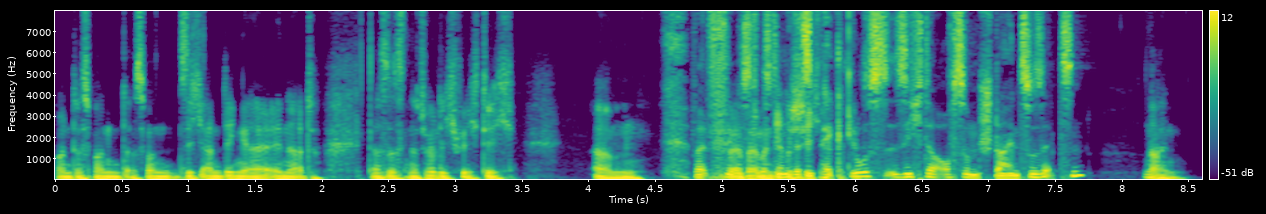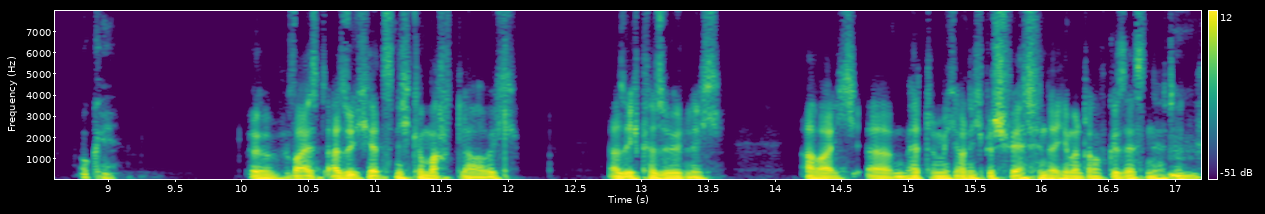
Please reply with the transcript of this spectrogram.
und dass man, dass man sich an Dinge erinnert. Das ist natürlich wichtig. Ähm, Weil findest du es die denn Geschichte respektlos, sich da auf so einen Stein zu setzen? nein, Okay. äh, weißt, also ich hätte es nicht gemacht, glaube ich. Also ich persönlich. Aber ich ähm, hätte mich auch nicht beschwert, wenn da jemand drauf gesessen hätte. Mhm.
